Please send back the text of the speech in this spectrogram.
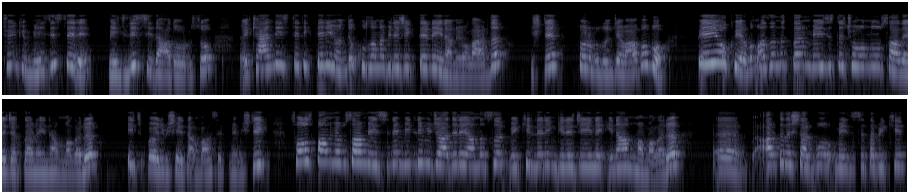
Çünkü meclisleri, meclisi daha doğrusu e, kendi istedikleri yönde kullanabileceklerine inanıyorlardı. İşte sorumuzun cevabı bu. B'yi okuyalım. Azınlıkların mecliste çoğunluğu sağlayacaklarına inanmaları. Hiç böyle bir şeyden bahsetmemiştik. Son Osmanlı Mebusan Meclisi'ne milli mücadele yanlısı vekillerin gireceğine inanmamaları. Ee, arkadaşlar bu meclise tabii ki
